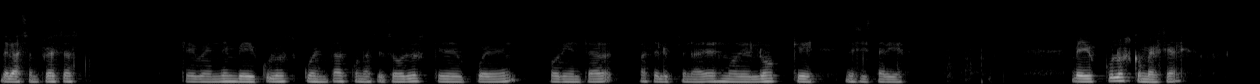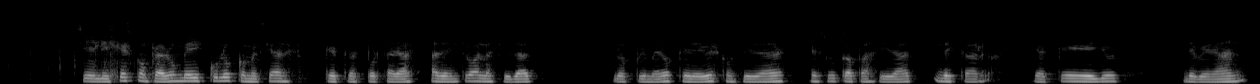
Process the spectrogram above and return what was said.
de las empresas que venden vehículos, cuenta con asesorios que pueden orientar a seleccionar el modelo que necesitarías. Vehículos comerciales. Si eliges comprar un vehículo comercial que transportarás adentro a la ciudad, lo primero que debes considerar es su capacidad de carga, ya que ellos deberán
